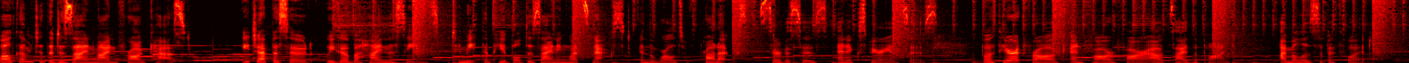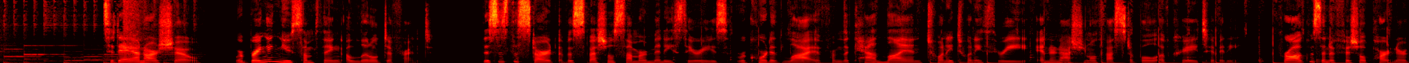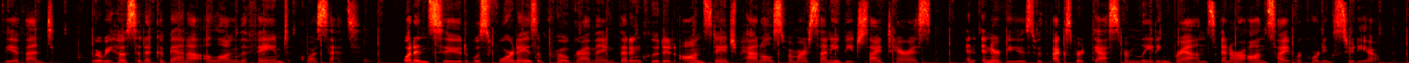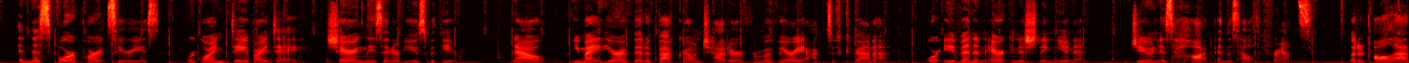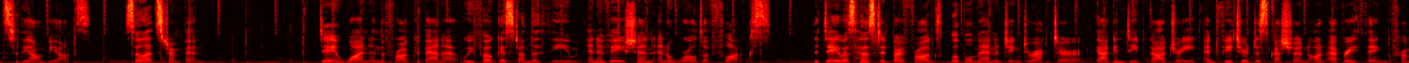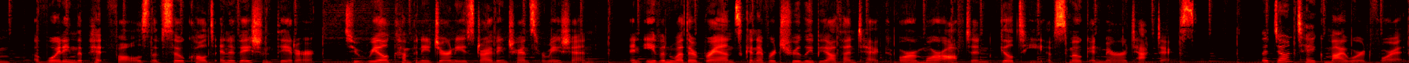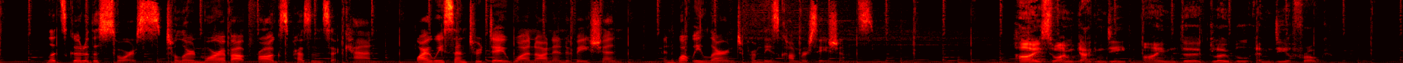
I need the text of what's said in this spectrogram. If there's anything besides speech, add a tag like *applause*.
Welcome to the Design Mind Frogcast. Each episode, we go behind the scenes to meet the people designing what's next in the world of products, services, and experiences, both here at Frog and far, far outside the pond. I'm Elizabeth Wood. Today on our show, we're bringing you something a little different. This is the start of a special summer mini series recorded live from the Cannes Lion 2023 International Festival of Creativity. Frog was an official partner of the event, where we hosted a cabana along the famed Croisette. What ensued was four days of programming that included onstage panels from our sunny beachside terrace and interviews with expert guests from leading brands in our on site recording studio. In this four part series, we're going day by day, sharing these interviews with you. Now, you might hear a bit of background chatter from a very active cabana, or even an air conditioning unit. June is hot in the south of France, but it all adds to the ambiance. So let's jump in. Day one in the Frog Cabana, we focused on the theme Innovation in a World of Flux. The day was hosted by Frog's Global Managing Director, Gagandeep Gadri, and featured discussion on everything from avoiding the pitfalls of so called innovation theater to real company journeys driving transformation and even whether brands can ever truly be authentic or are more often guilty of smoke and mirror tactics. But don't take my word for it. Let's go to the source to learn more about Frog's presence at Cannes, why we centered day one on innovation, and what we learned from these conversations. Hi, so I'm Gagandeep. I'm the global MD of Frog.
